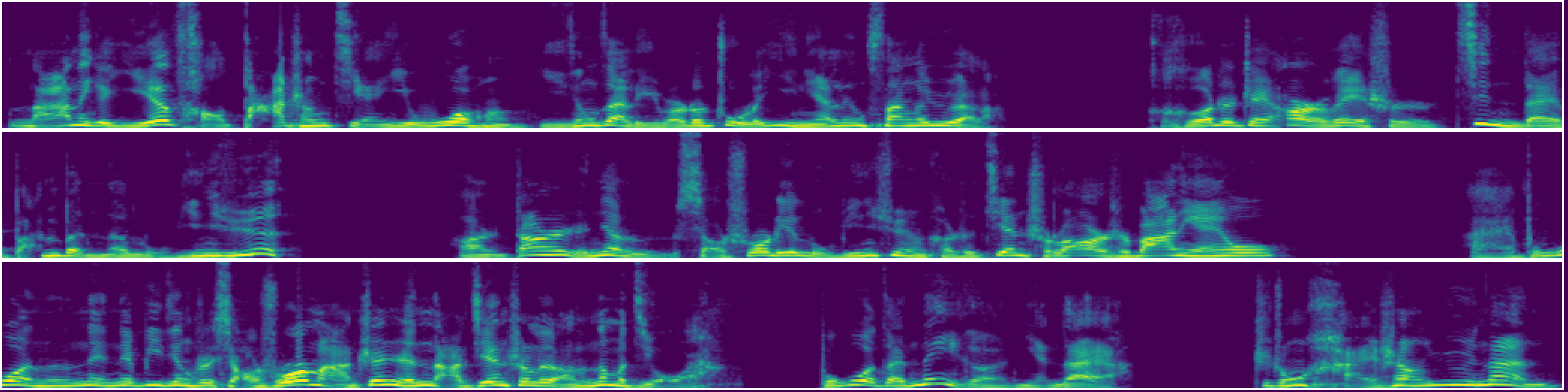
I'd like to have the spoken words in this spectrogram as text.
拿那个野草搭成简易窝棚，已经在里边都住了一年零三个月了。合着这二位是近代版本的鲁滨逊啊！当然，人家小说里鲁滨逊可是坚持了二十八年哟。哎，不过呢，那那毕竟是小说嘛，真人哪坚持了那么久啊？不过在那个年代啊，这种海上遇难、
